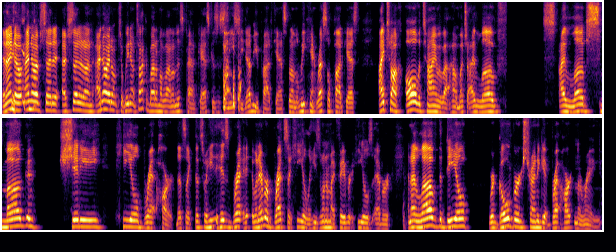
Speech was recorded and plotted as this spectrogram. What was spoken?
and I know I know I've said it I've said it on I know I don't we don't talk about him a lot on this podcast because it's an ECW podcast but on the We Can't Wrestle podcast I talk all the time about how much I love I love smug shitty heel Bret Hart. That's like that's what he his Bret whenever Bret's a heel he's one of my favorite heels ever. And I love the deal where Goldberg's trying to get Bret Hart in the ring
